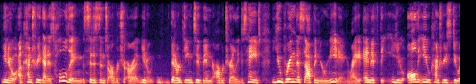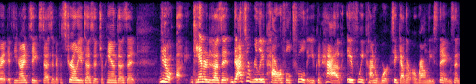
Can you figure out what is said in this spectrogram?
you know a country that is holding citizens arbitrary you know that are deemed to have been arbitrarily detained you bring this up in your meeting right and if the you know all the eu countries do it if the united states does it if australia does it japan does it you know, uh, Canada does it. That's a really powerful tool that you can have if we kind of work together around these things. And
